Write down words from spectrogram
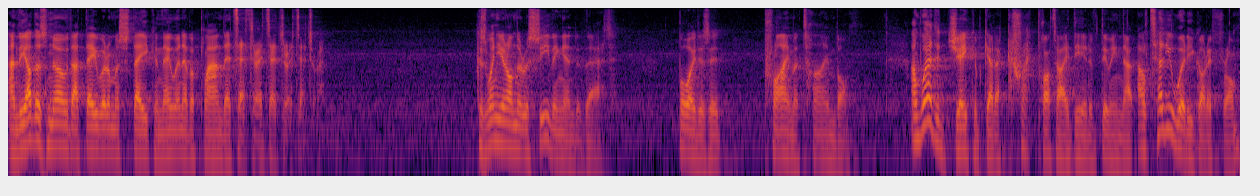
And the others know that they were a mistake and they were never planned, etc., etc., etc. Because when you're on the receiving end of that, boy, does it prime a time bomb. And where did Jacob get a crackpot idea of doing that? I'll tell you where he got it from.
